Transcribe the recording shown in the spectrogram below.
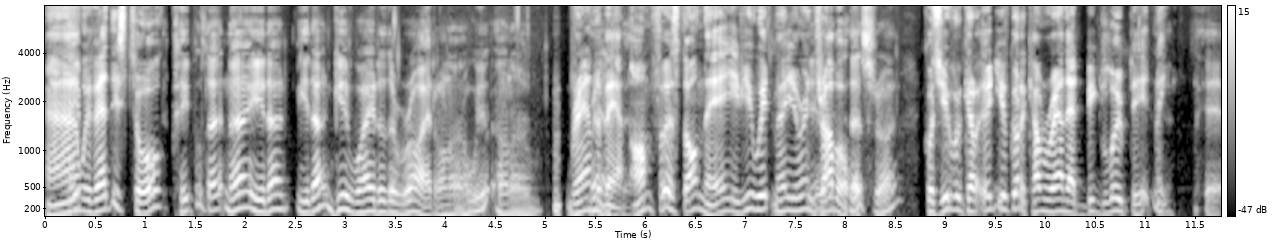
Ah, we've had this talk. people don't know. You don't you don't give way to the right on a on a Roundabout. Roundabout. I'm first on there. If you hit me, you're in Yeah, trouble. That's right. Because you've got, you've got to come around that big loop to hit me. Yeah.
